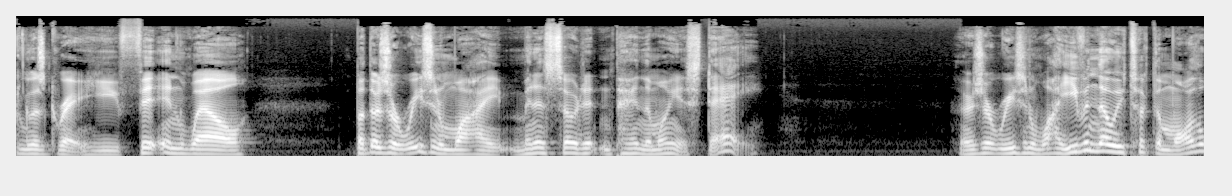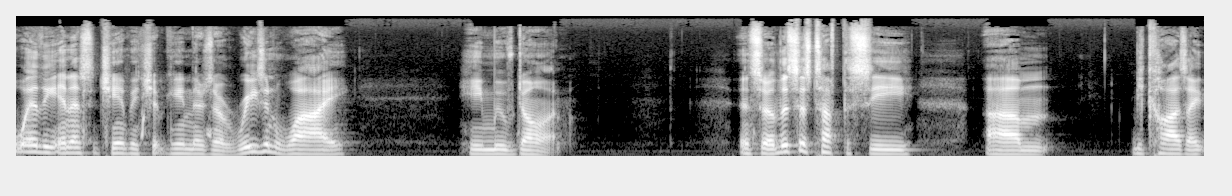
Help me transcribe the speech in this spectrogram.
It was great. He fit in well, but there's a reason why Minnesota didn't pay him the money to stay. There's a reason why, even though he took them all the way to the NFC Championship game, there's a reason why he moved on. And so this is tough to see um, because I,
